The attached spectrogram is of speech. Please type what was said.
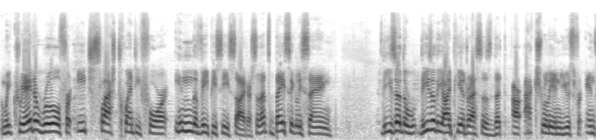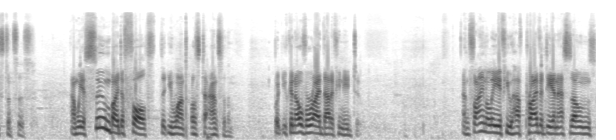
And we create a rule for each slash 24 in the VPC CIDR. So that's basically saying these are, the, these are the IP addresses that are actually in use for instances. And we assume by default that you want us to answer them. But you can override that if you need to. And finally, if you have private DNS zones,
